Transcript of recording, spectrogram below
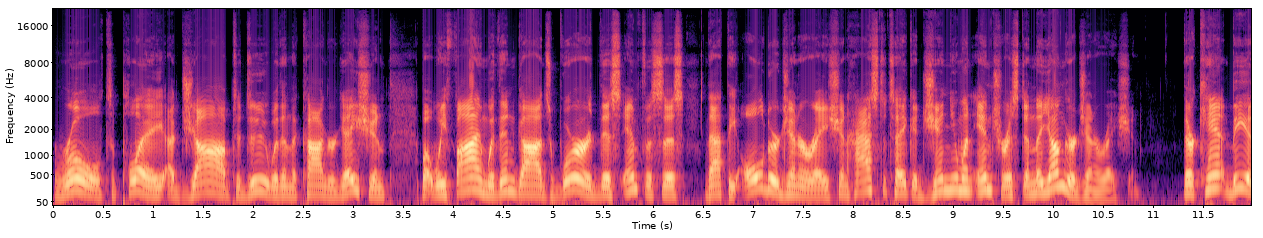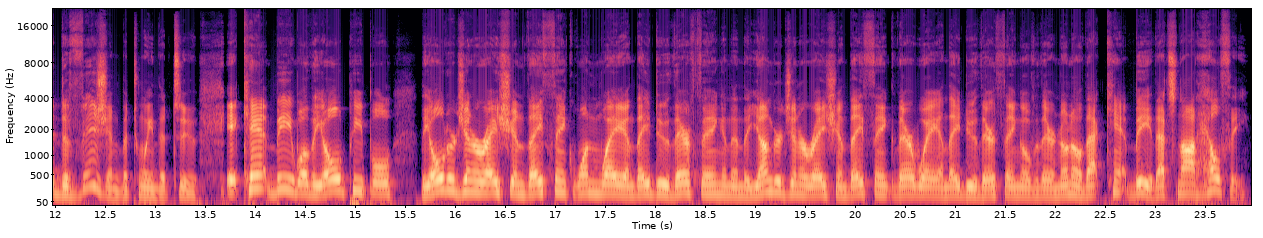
role to play, a job to do within the congregation, but we find within God's Word this emphasis that the older generation has to take a genuine interest in the younger generation. There can't be a division between the two. It can't be, well, the old people, the older generation, they think one way and they do their thing, and then the younger generation, they think their way and they do their thing over there. No, no, that can't be. That's not healthy.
